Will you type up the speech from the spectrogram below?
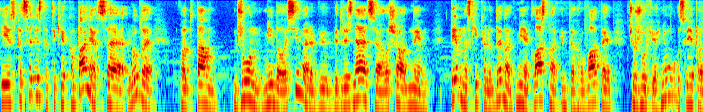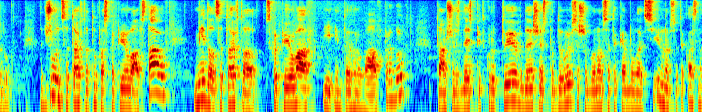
і спеціалісти в таких компаніях це люди, от там Джун, Мідл і Сінер відрізняються лише одним тим, наскільки людина вміє класно інтегрувати чужу фігню у свій продукт. Джун це той, хто тупо скопіював, вставив. Middle це той, хто скопіював і інтегрував продукт, там щось десь підкрутив, де щось подивився, щоб воно все таке було цільно, все таке класно.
